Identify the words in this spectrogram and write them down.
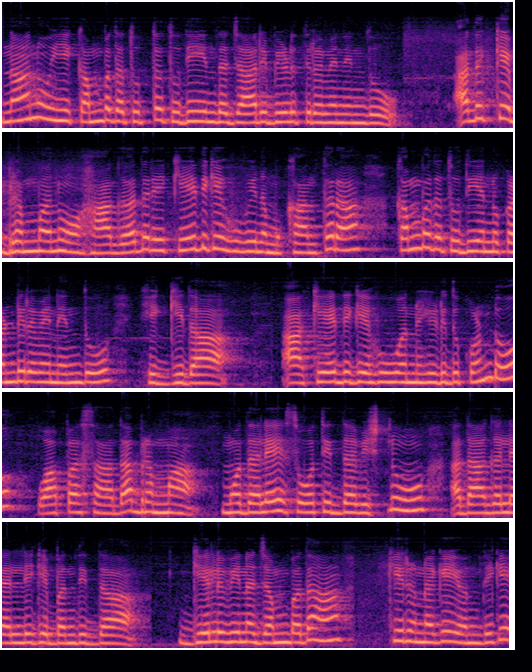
ನಾನು ಈ ಕಂಬದ ತುತ್ತ ತುದಿಯಿಂದ ಜಾರಿ ಬೀಳುತ್ತಿರುವೆನೆಂದು. ಅದಕ್ಕೆ ಬ್ರಹ್ಮನು, ಹಾಗಾದರೆ ಕೇದಿಗೆ ಹೂವಿನ ಮುಖಾಂತರ ಕಂಬದ ತುದಿಯನ್ನು ಕಂಡಿರುವೆನೆಂದು ಹಿಗ್ಗಿದ. ಆ ಕೇದಿಗೆ ಹೂವನ್ನು ಹಿಡಿದುಕೊಂಡು ವಾಪಸ್ಸಾದ ಬ್ರಹ್ಮ. ಮೊದಲೇ ಸೋತಿದ್ದ ವಿಷ್ಣು ಅದಾಗಲೇ ಅಲ್ಲಿಗೆ ಬಂದಿದ್ದ. ಗೆಲುವಿನ ಜಂಬದ ಕಿರುನಗೆಯೊಂದಿಗೆ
